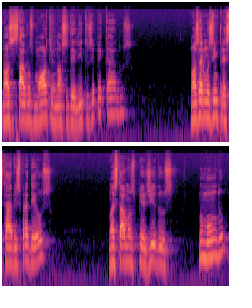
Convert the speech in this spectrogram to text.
nós estávamos mortos em nossos delitos e pecados, nós éramos imprestáveis para Deus, nós estávamos perdidos no mundo,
